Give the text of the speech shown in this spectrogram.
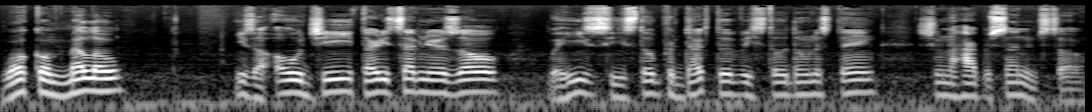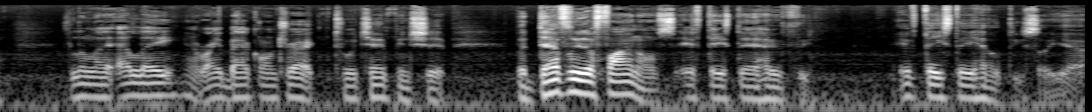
Welcome Melo. He's an OG, 37 years old, but he's he's still productive. He's still doing his thing, shooting a high percentage. So it's looking like LA right back on track to a championship. But definitely the finals if they stay healthy. If they stay healthy. So yeah.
